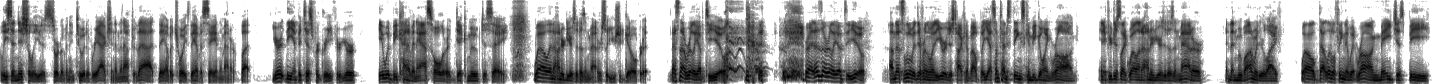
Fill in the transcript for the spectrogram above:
at least initially, there's sort of an intuitive reaction. And then after that, they have a choice. They have a say in the matter, but you're the impetus for grief or you're, it would be kind of an asshole or a dick move to say, well, in a hundred years, it doesn't matter. So you should get over it. That's not really up to you. right. That's not really up to you. Um, that's a little bit different than what you were just talking about. But yeah, sometimes things can be going wrong. And if you're just like, well, in a hundred years, it doesn't matter and then move on with your life. Well, that little thing that went wrong may just be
